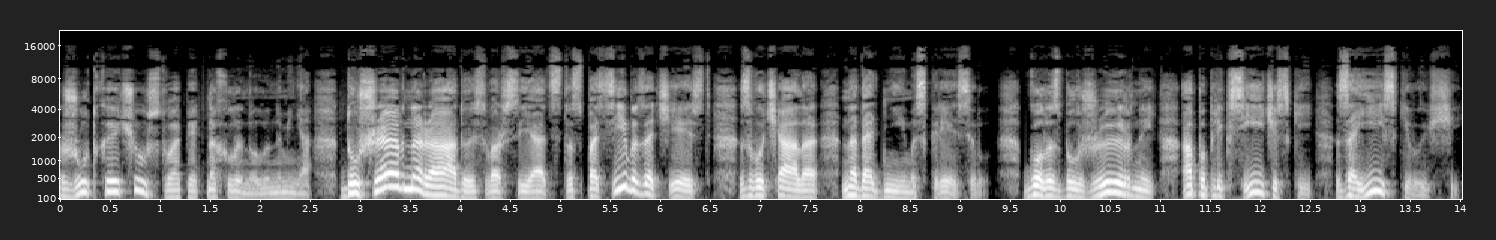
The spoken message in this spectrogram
Жуткое чувство опять нахлынуло на меня. «Душевно радуюсь, ваше сиятельство, спасибо за честь!» звучало над одним из кресел. Голос был жирный, апоплексический, заискивающий.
